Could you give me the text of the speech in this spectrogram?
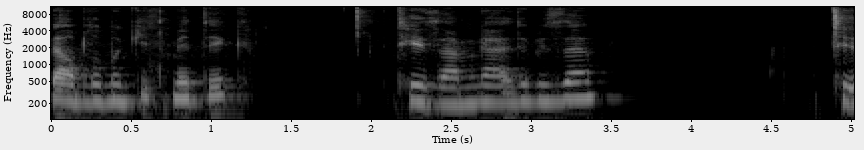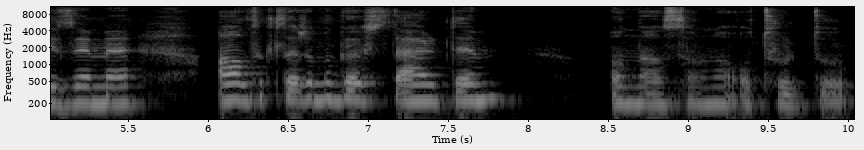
ve ablama gitmedik. Teyzem geldi bize. Teyzeme aldıklarımı gösterdim. Ondan sonra oturduk.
